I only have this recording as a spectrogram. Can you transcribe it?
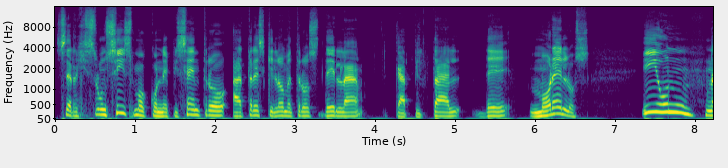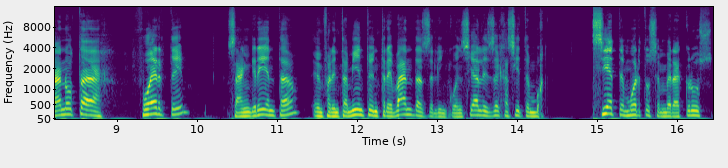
se registró un sismo con epicentro a 3 kilómetros de la capital de Morelos. Y un, una nota fuerte, sangrienta, enfrentamiento entre bandas delincuenciales deja siete, mu siete muertos en Veracruz.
